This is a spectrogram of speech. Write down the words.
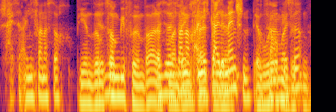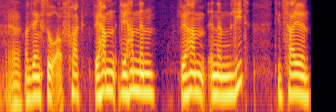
scheiße, eigentlich waren das doch Wie in so einem so- Zombie-Film war das, man das waren denkt, doch eigentlich scheiße, geile der- Menschen, Der sozusagen, weißt du? Ja. Und du denkst so, oh fuck. Wir haben, wir haben einen, wir haben in einem Lied die Zeilen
